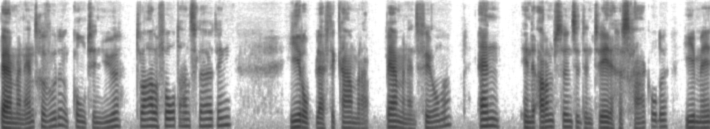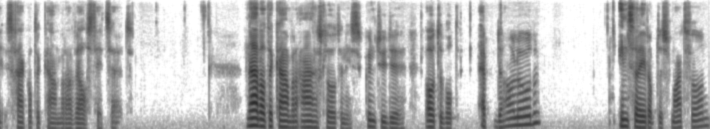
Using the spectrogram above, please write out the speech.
permanent gevoede, een continue 12 volt aansluiting. Hierop blijft de camera permanent filmen. En in de armsteun zit een tweede geschakelde. Hiermee schakelt de camera wel steeds uit. Nadat de camera aangesloten is, kunt u de Autobot app downloaden, installeren op de smartphone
